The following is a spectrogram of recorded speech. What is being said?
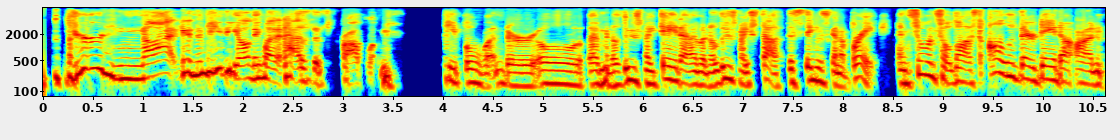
you're not going to be the only one that has this problem people wonder, oh, I'm going to lose my data. I'm going to lose my stuff. This thing is going to break. And so and so lost all of their data on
